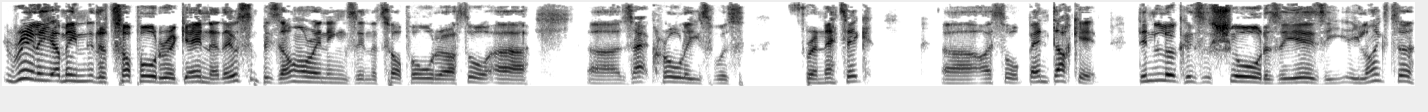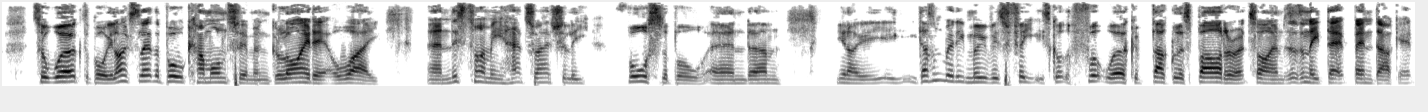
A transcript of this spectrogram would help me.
really, I mean, the top order again, there was some bizarre innings in the top order. I thought, uh, uh, Zak Crawley's was frenetic. Uh, I thought Ben Duckett didn't look as assured as he is. He, he likes to, to work the ball. He likes to let the ball come onto him and glide it away. And this time he had to actually force the ball and, um, you know, he, he, doesn't really move his feet. He's got the footwork of Douglas Bader at times, isn't he, Ben Duckett?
